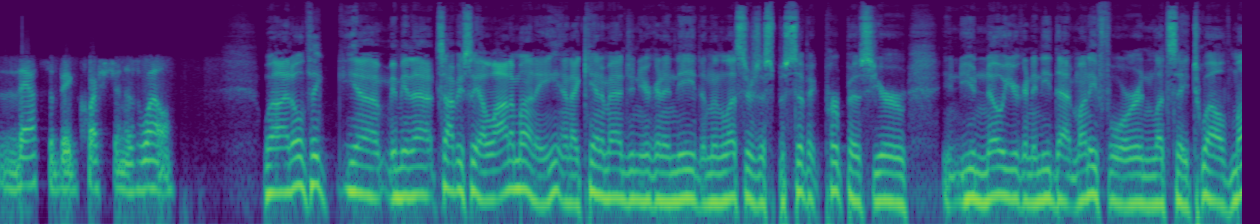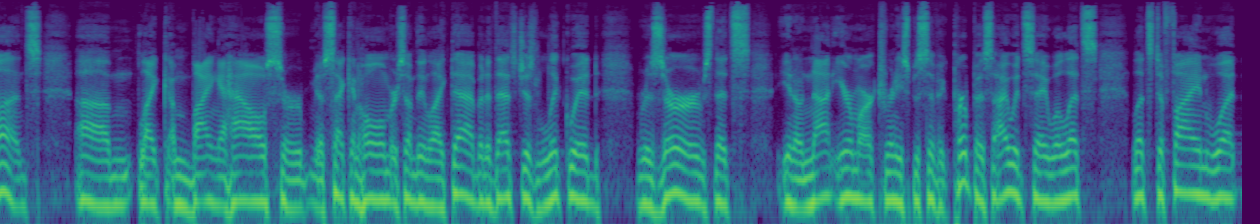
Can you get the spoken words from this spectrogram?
That's a big question as well. Well, I don't think, yeah, I mean, that's obviously a lot of money and I can't imagine you're going to need, I mean, unless there's a specific purpose you're, you know, you're going to need that money for in, let's say 12 months. Um, like I'm buying a house or a second home or something like that. But if that's just liquid reserves that's, you know, not earmarked for any specific purpose, I would say, well, let's, let's define what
